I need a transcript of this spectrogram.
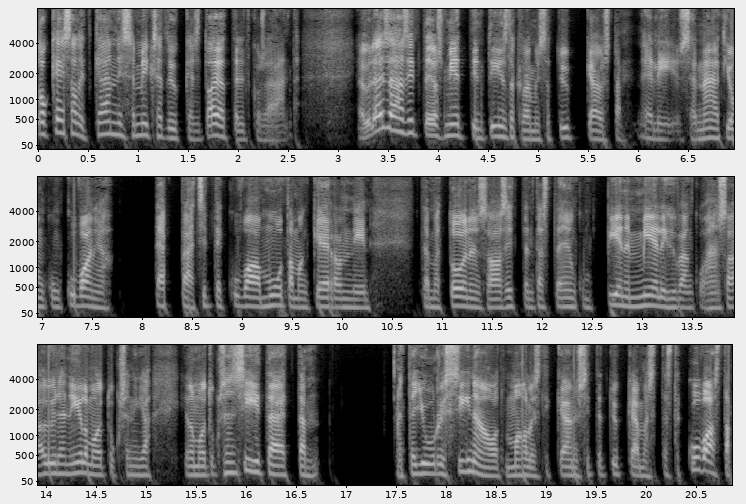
okei, sä olit kännissä, miksi sä tykkäsit? Ajattelitko sä häntä? Ja yleensähän sitten, jos miettii nyt Instagramissa tykkäystä, eli sä näet jonkun kuvan ja täppäät sitten kuvaa muutaman kerran, niin tämä toinen saa sitten tästä jonkun pienen mielihyvän, kun hän saa yhden ilmoituksen ja ilmoituksen siitä, että, että juuri sinä oot mahdollisesti käynyt sitten tykkäämässä tästä kuvasta.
